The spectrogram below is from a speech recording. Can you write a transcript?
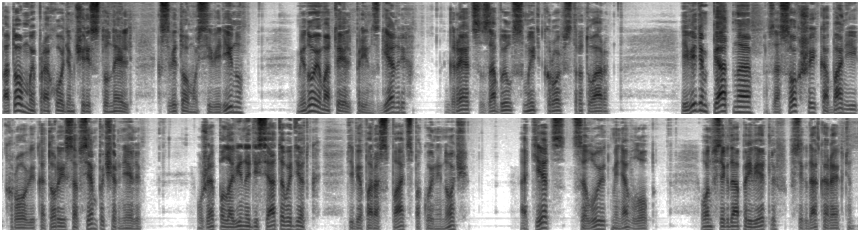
Потом мы проходим через туннель к Святому Северину, минуем отель «Принц Генрих», Грец забыл смыть кровь с тротуара, и видим пятна засохшей кабаньей крови, которые совсем почернели. Уже половина десятого, детка, тебе пора спать, спокойной ночи. Отец целует меня в лоб. Он всегда приветлив, всегда корректен.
